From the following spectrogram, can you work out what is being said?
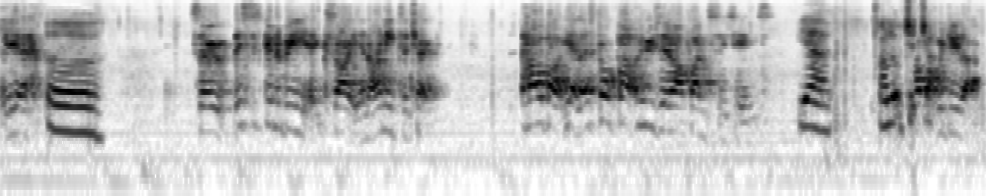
yeah. uh, So this is be exciting. I need to check. How about yeah? Let's talk about who's in our fantasy teams. yeah. I looked at How about we do that?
